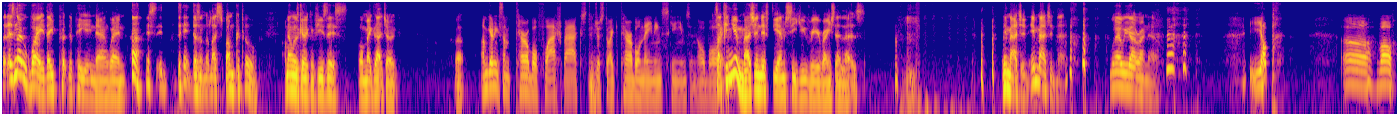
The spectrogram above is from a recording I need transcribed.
But There's no way they put the P in there and went, huh, it's, it, it doesn't look like spunk at all. Um, no one's going to confuse this or make that joke. But I'm getting some terrible flashbacks to just like terrible naming schemes, and oh boy, it's like, can you imagine if the MCU rearranged their letters? imagine, imagine that. Where we are right now. Yup. Uh, well,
